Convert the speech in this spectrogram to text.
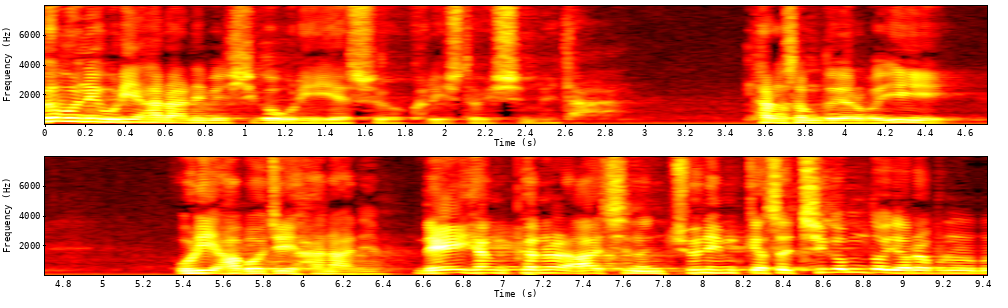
그분이 우리 하나님이시고 우리 예수 그리스도이십니다. 사랑 성도 여러분, 이 우리 아버지 하나님, 내 형편을 아시는 주님께서 지금도 여러분을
